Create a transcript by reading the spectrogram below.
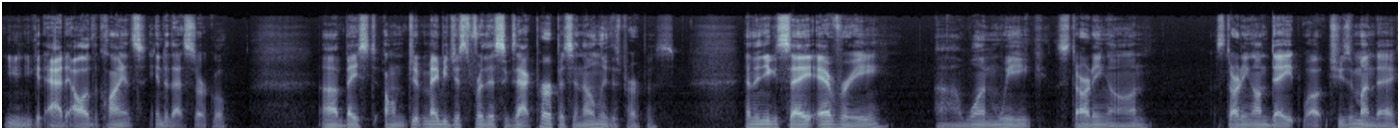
You, you could add all of the clients into that circle uh, based on maybe just for this exact purpose and only this purpose. And then you could say every uh, one week starting on starting on date well choose a monday.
